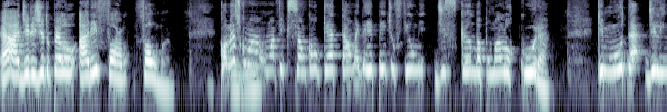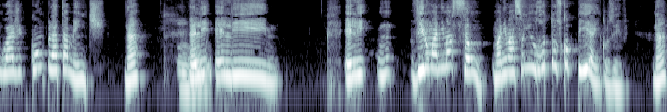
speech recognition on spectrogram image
é, dirigido pelo Ari Folman. Começa uhum. com uma, uhum. uma ficção qualquer tal, mas de repente o filme descamba para uma loucura que muda de linguagem completamente, né? Uhum. Ele, ele, ele vira uma animação, uma animação em rotoscopia, inclusive, né?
